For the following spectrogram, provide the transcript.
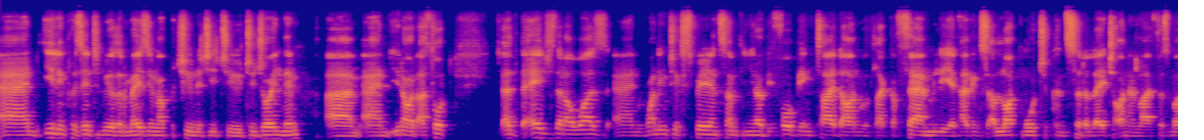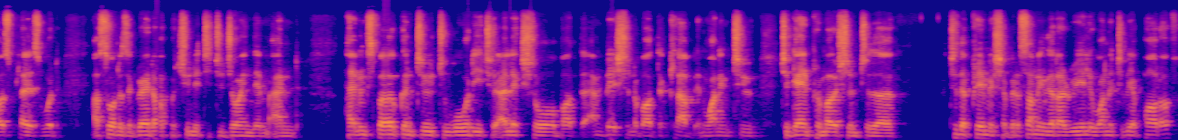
and Ealing presented me with an amazing opportunity to to join them. Um, and you know, I thought at the age that I was and wanting to experience something, you know, before being tied down with like a family and having a lot more to consider later on in life, as most players would, I saw it as a great opportunity to join them. And having spoken to to Wardy, to Alex Shaw about the ambition about the club and wanting to to gain promotion to the to the Premiership, it was something that I really wanted to be a part of.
